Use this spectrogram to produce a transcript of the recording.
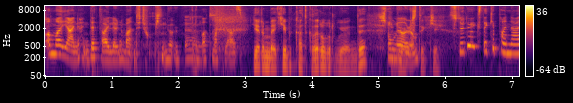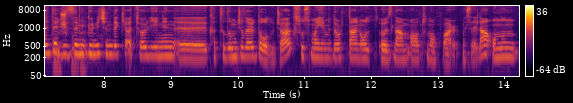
Ama yani hani detaylarını ben de çok bilmiyorum. Evet. Bakmak lazım. Yarın belki bir katkılar olur bu yönde. Stüdyo X'teki. Stüdyo X'teki panelde buluşmada. bizim gün içindeki atölyenin e, katılımcıları da olacak. Susma 24'ten Özlem Altınok var mesela. Onun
